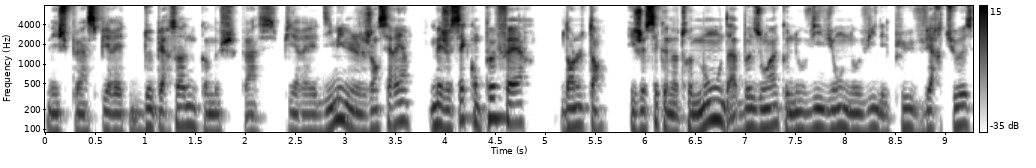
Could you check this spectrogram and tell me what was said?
Mais je peux inspirer deux personnes comme je peux inspirer dix mille, j'en sais rien. Mais je sais qu'on peut faire dans le temps. Et je sais que notre monde a besoin que nous vivions nos vies les plus vertueuses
